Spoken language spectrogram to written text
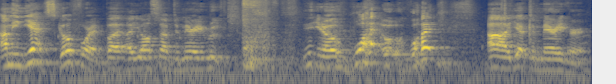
I mean, yes, go for it, but uh, you also have to marry Ruth. you know, what? What? Uh, you have to marry her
